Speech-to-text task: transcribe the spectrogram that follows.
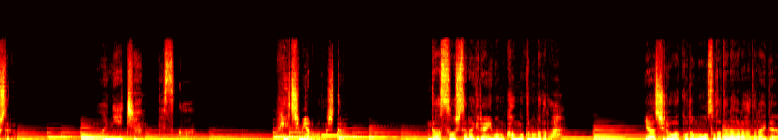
うしてる？お兄ちゃんですか？一宮のこと知ってる？脱走してなけりゃ今も監獄の中だ。八代は子供を育てながら働いて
